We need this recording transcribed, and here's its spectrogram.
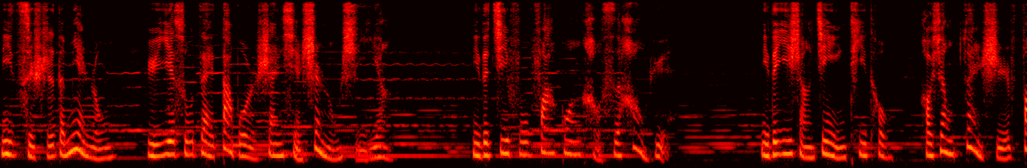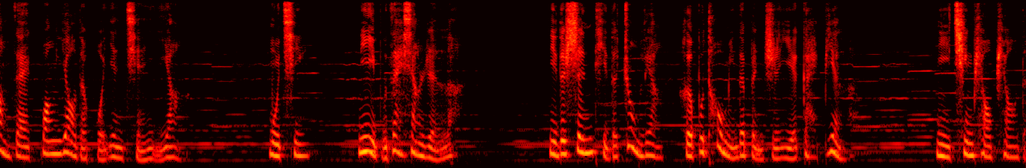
你此时的面容。”与耶稣在大伯尔山显圣容时一样，你的肌肤发光，好似皓月；你的衣裳晶莹剔透，好像钻石放在光耀的火焰前一样。母亲，你已不再像人了，你的身体的重量和不透明的本质也改变了，你轻飘飘的，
